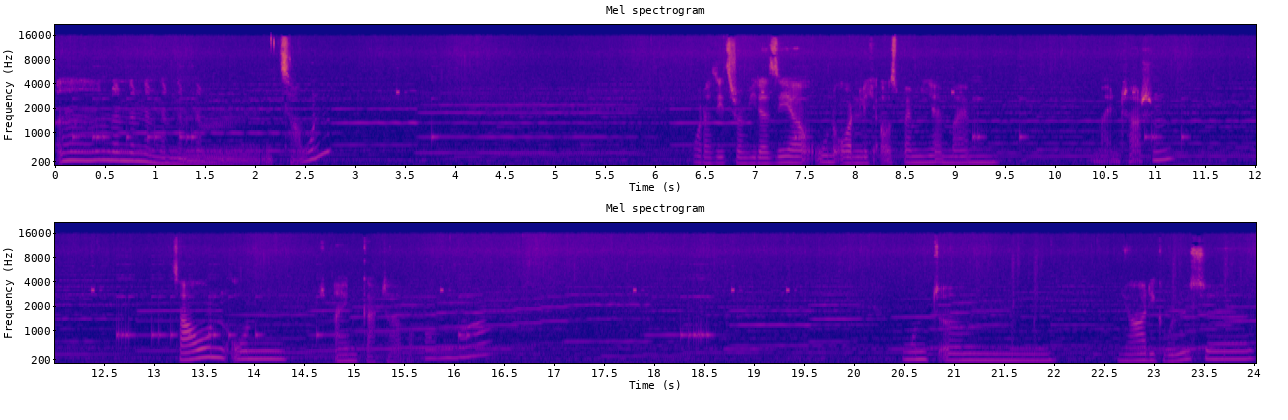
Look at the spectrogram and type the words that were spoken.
äh, nam, nam, nam, Zaun. Oh, da sieht es schon wieder sehr unordentlich aus bei mir in meinem meinen Taschen. Zaun und ein Gatter. Warum Und, ähm, ja, die Größe.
